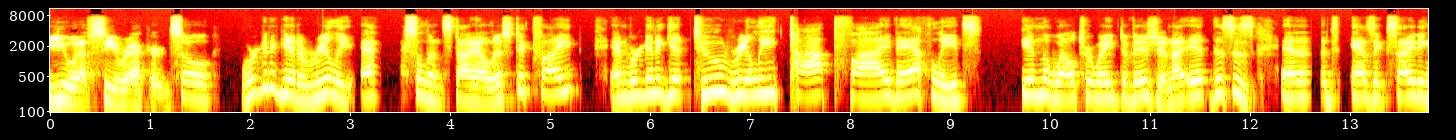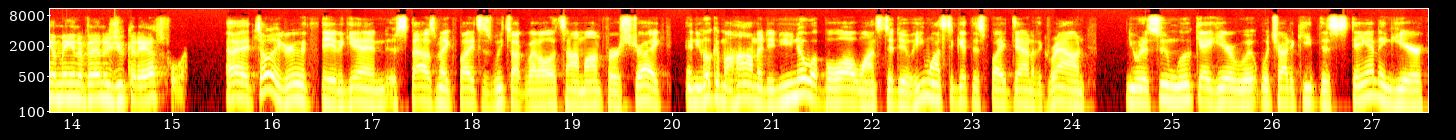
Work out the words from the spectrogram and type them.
UFC record. So we're going to get a really excellent stylistic fight, and we're going to get two really top five athletes in the welterweight division. It, this is as, as exciting a main event as you could ask for. I totally agree with you. And again, styles make fights, as we talk about all the time on First Strike. And you look at Muhammad, and you know what Belal wants to do. He wants to get this fight down to the ground. You would assume Luque here would, would try to keep this standing here.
